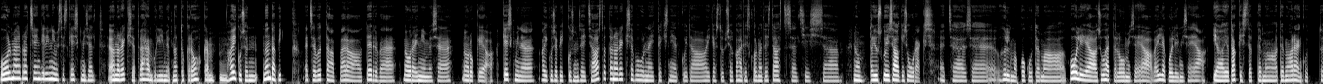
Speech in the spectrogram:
kolmel protsendil inimestest keskmiselt, anoreksiat vähem, buliimiat natuke rohkem. haigus on nõnda pikk, et see võtab ära terve noore inimese noorukea. keskmine haiguse pikkus on seitse aastat anoreksia puhul näiteks, nii et kui ta haigestub seal kaheteist-kolmeteistaastaselt, siis äh, noh, ta justkui ei saagi suureks, et see, see hõlmab kogu tema kooliea, suhete loomise ea, väljakolimise ea ja, ja takistab tema, tema arengut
